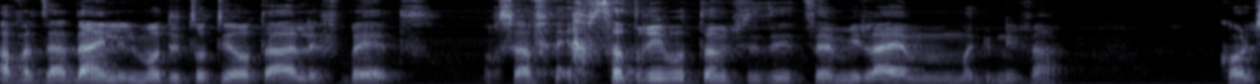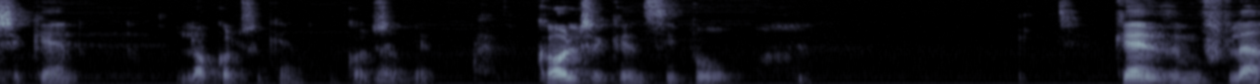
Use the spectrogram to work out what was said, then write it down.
אבל זה עדיין ללמוד את אותיות האלף-בית. עכשיו, איך מסדרים אותם שזה יצא מילה מגניבה? כל שכן. לא כל שכן, כל שכן. כל שכן סיפור. כן, זה מופלא,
